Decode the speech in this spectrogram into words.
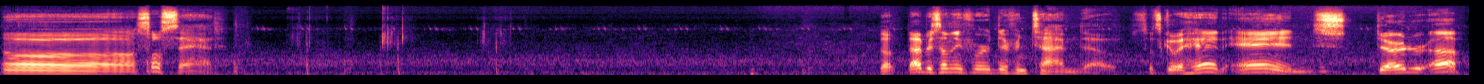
Oh, so sad. So that'd be something for a different time, though. So let's go ahead and start her up.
